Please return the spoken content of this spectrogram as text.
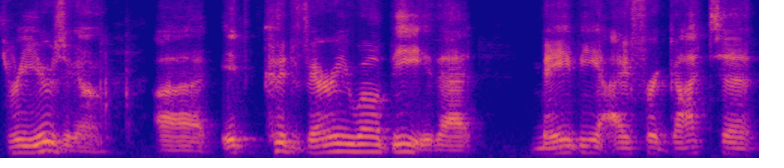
three years ago. Uh, it could very well be that maybe i forgot to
